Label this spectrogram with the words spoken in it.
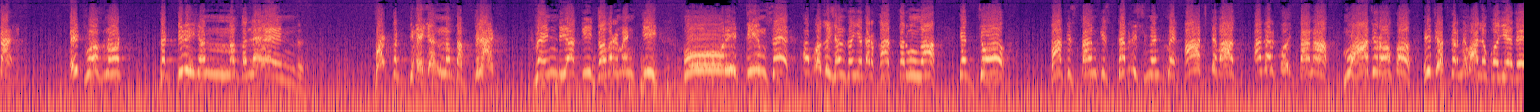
mankind it was not the division of the land but the division of the blood मैं इंडिया की गवर्नमेंट की पूरी टीम से अपोजिशन से यह दरखास्त करूँगा कि जो पाकिस्तान की स्टेब्लिशमेंट में आज के बाद अगर कोई ताना मुहाजरों को इज़्ज़त करने वालों को ये दे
